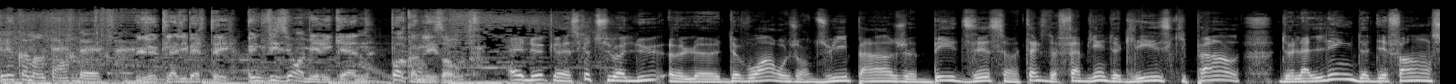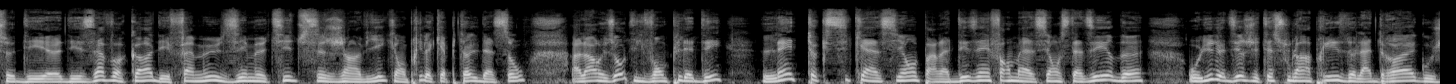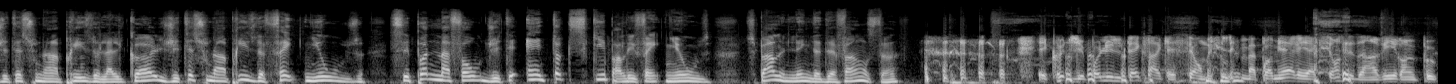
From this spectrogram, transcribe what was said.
Le, commentaire de Luc La Liberté, une vision américaine, pas comme les autres. Hey Luc, est-ce que tu as lu euh, le Devoir aujourd'hui, page B10, un texte de Fabien Deglise qui parle de la ligne de défense des, euh, des avocats des fameux émeutiers du 6 janvier qui ont pris le Capitole d'assaut. Alors, eux autres, ils vont plaider l'intoxication par la désinformation, c'est-à-dire de, au lieu de dire j'étais sous l'emprise de la drogue ou j'étais sous l'emprise de l'alcool, j'étais sous l'emprise de fake news. C'est pas de ma faute, j'étais intoxiqué par les fake news. Tu parles d'une ligne de défense, hein? Écoute, j'ai pas lu le texte en question, mais ma première réaction, c'est d'en rire un peu.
